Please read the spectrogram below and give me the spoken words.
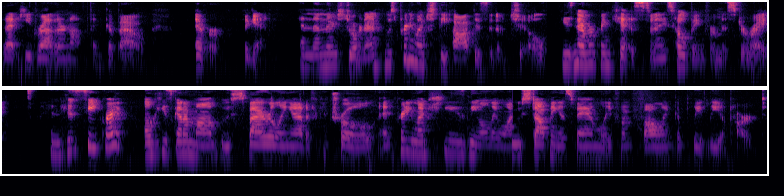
that he'd rather not think about ever again. And then there's Jordan, who's pretty much the opposite of chill. He's never been kissed, and he's hoping for Mr. Right. And his secret? Well, he's got a mom who's spiraling out of control, and pretty much he's the only one who's stopping his family from falling completely apart.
